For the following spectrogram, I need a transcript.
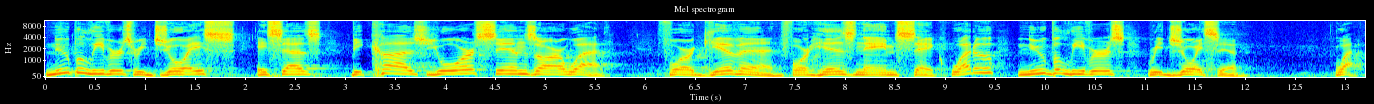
New believers rejoice, he says, because your sins are what? Forgiven for his name's sake. What do new believers rejoice in? What?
